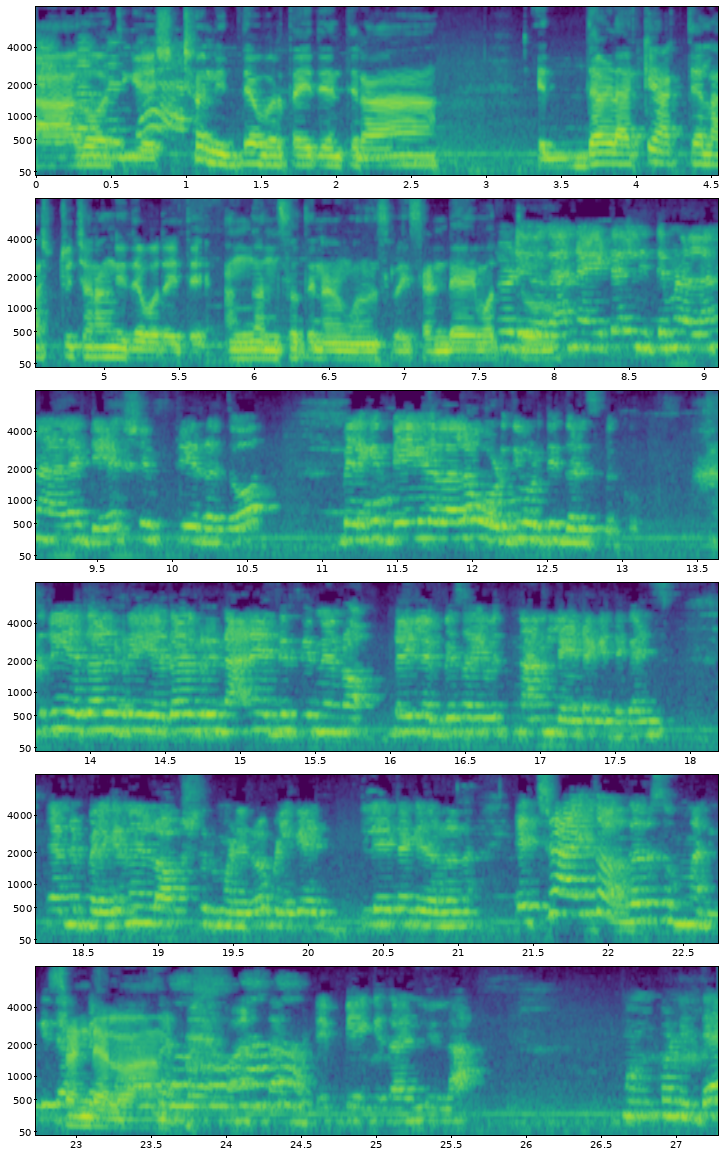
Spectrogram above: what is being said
ಆಗೋ ಹೊತ್ತಿಗೆ ಎಷ್ಟು ನಿದ್ದೆ ಬರ್ತಾ ಇದೆ ಅಂತೀರಾ? ಎದ್ದಳಕ್ಕೆ ಆಗ್ತಿಲ್ಲ ಅಷ್ಟು ಚೆನ್ನಾಗಿ ನಿದ್ದೆ ಬೋದೈತೆ ಹಂಗ ಅನ್ಸುತ್ತೆ ನನಗೆ ಒಂದ್ಸಲ. ಈ ಸಂಡೇ ನೋಡಿ ಇವತ್ತು ಇವಾಗ ನೈಟ್ ಅಲ್ಲಿ ನಿದ್ದೆ ಮಾಡಲ್ಲ. ನಾಳೆ ಡೇ ಶಿಫ್ಟ್ ಇರೋದು. ಬೆಳಗ್ಗೆ ಬೇಗದಲ್ಲೆಲ್ಲ ಹೊಡೆದಿ ಹೊಡೆದಿ ದಳಿಸ್ಬೇಕು ಇದ್ರಿ ಎದಳ್ರಿ ಎದಳ್ರಿ ನಾನೇ ಎದ್ದಿರ್ತೀನೇನೋ ಡೈಲಿ ಅಭ್ಯಾಸ. ಇವತ್ತು ನಾನು ಲೇಟ್ ಆಗಿದ್ದೆ ಗೈಸ್ ಯಾಕಂದ್ರೆ ಬೆಳಗ್ಗೆನೇ ಲಾಕ್ ಶುರು ಮಾಡಿರೋ ಬೆಳಗ್ಗೆ ಲೇಟ್ ಆಗಿದೆ ಹೆಚ್ಚಾಯ್ತು ಆಯ್ತು ಹಂಗಾದ್ರೆ ಸುಮ್ಮನೆ Sunday ಅಲ್ವಾ? ಬೇಗ ಎದಳ್ಲಿಲ್ಲ ಮನ್ಕೊಂಡಿದ್ದೆ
